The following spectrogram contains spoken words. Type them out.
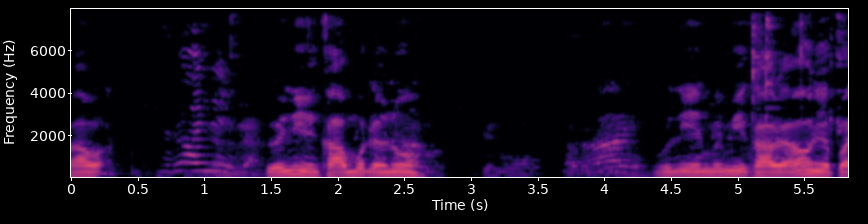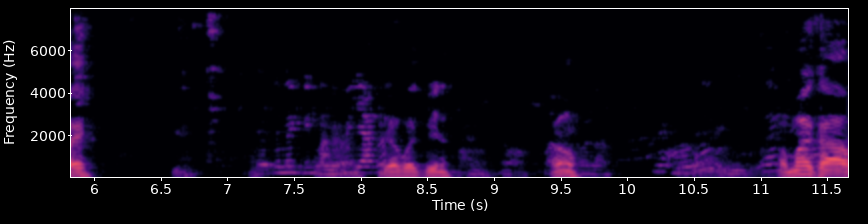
ข้าวร้อยนี่เคยนี่ข้าวหมดแล้วนู่นวันนี้ไม่มีข้าวแล้วเอาเนี่ยไปเดี๋ยวจะไม่กินหนักไม่ยากเดี๋ยวไปกิน เอาเอาไม้ข้าว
